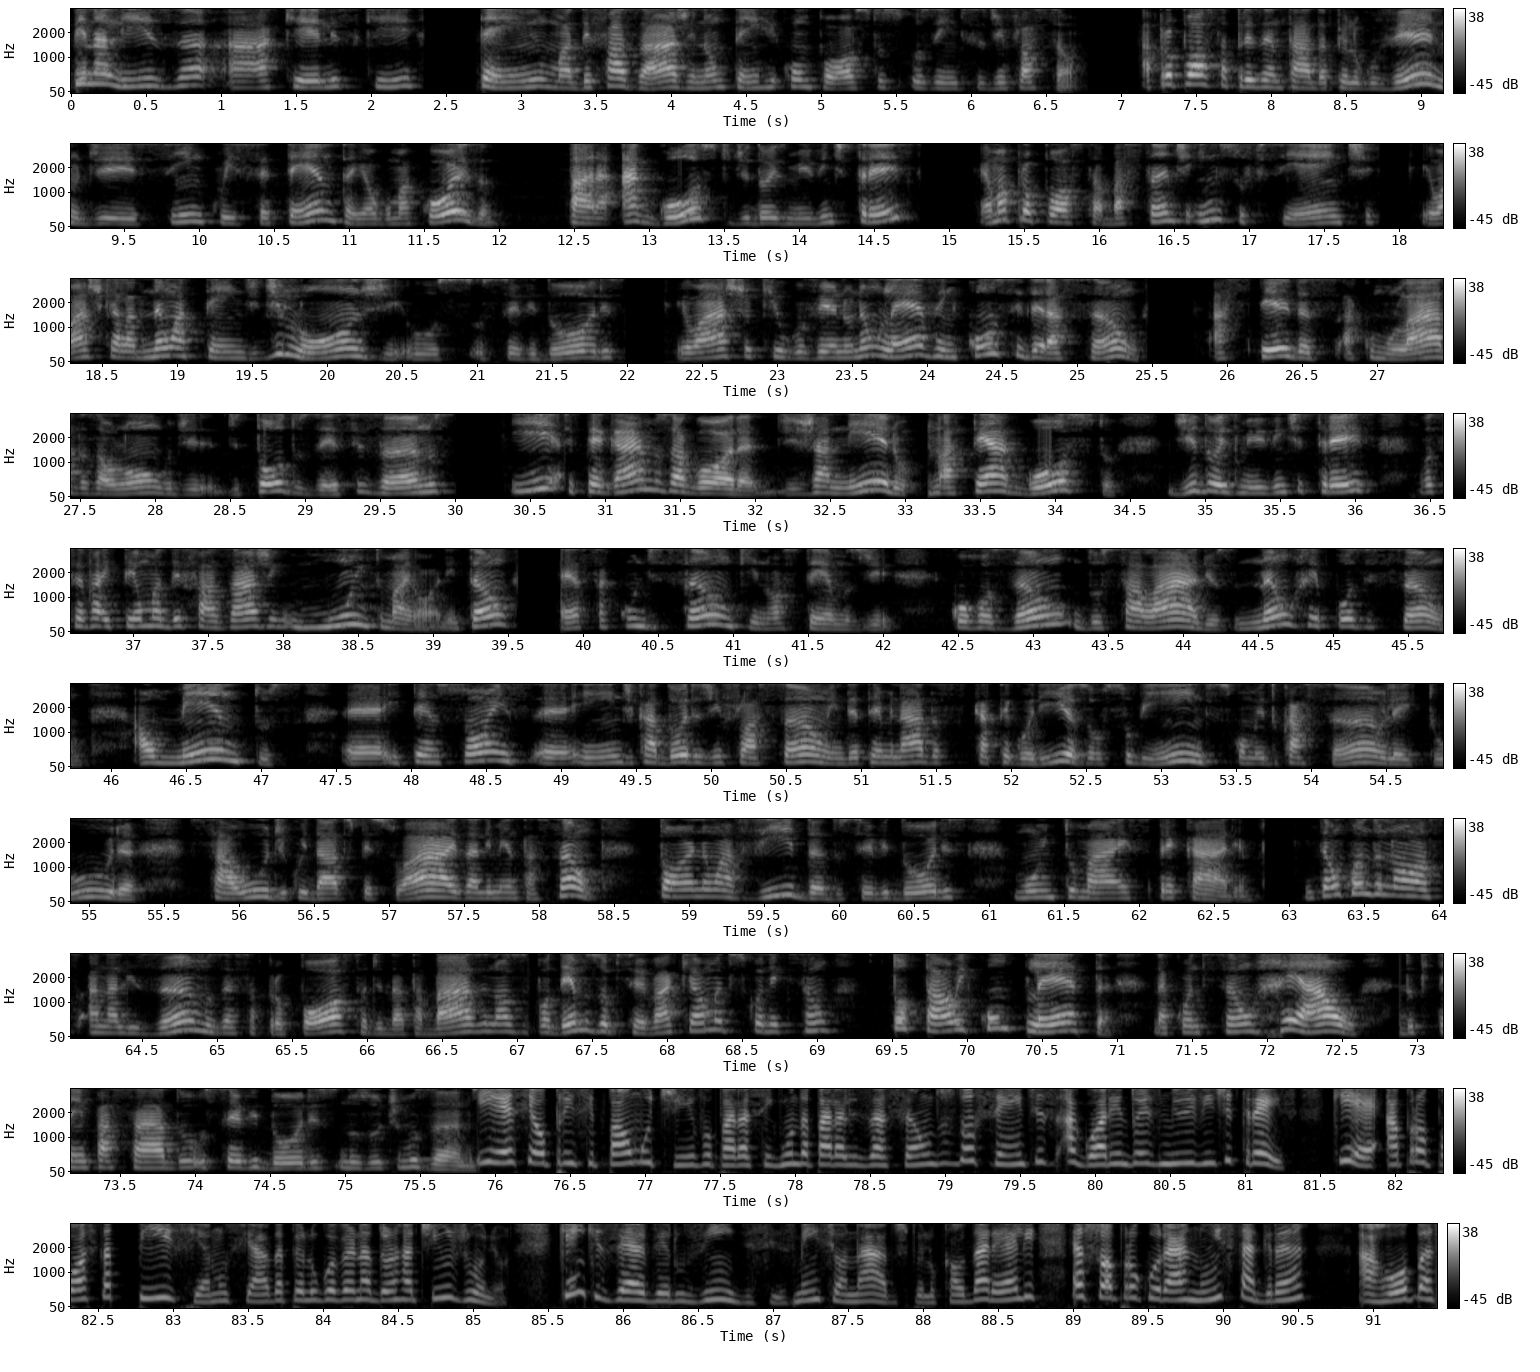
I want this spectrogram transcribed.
penaliza aqueles que têm uma defasagem, não têm recompostos os índices de inflação. A proposta apresentada pelo governo de 5,70 e alguma coisa para agosto de 2023 é uma proposta bastante insuficiente. Eu acho que ela não atende de longe os, os servidores. Eu acho que o governo não leva em consideração as perdas acumuladas ao longo de, de todos esses anos e se pegarmos agora de janeiro até agosto de 2023, você vai ter uma defasagem muito maior. Então, essa condição que nós temos de corrosão dos salários, não reposição, aumentos eh, e tensões eh, em indicadores de inflação em determinadas categorias ou subíndices, como educação leitura, saúde, cuidados pessoais, alimentação, tornam a vida dos servidores muito mais precária. Então, quando nós analisamos essa proposta de database, nós podemos observar que há uma desconexão total e completa da condição real do que tem passado os servidores nos últimos anos. E esse é o principal motivo para a segunda paralisação dos docentes agora em 2023, que é a proposta PIF anunciada pelo governador Ratinho Júnior. Quem quiser ver os índices mencionados pelo Caldarelli, é só procurar no Instagram arroba.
